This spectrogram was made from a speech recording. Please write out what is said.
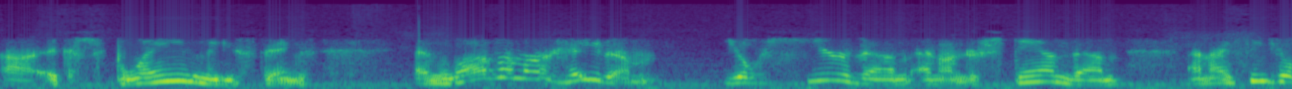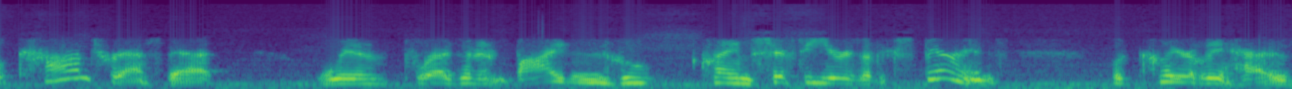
uh, explain these things. And love them or hate them, you'll hear them and understand them. And I think you'll contrast that with President Biden, who claims 50 years of experience, but clearly has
